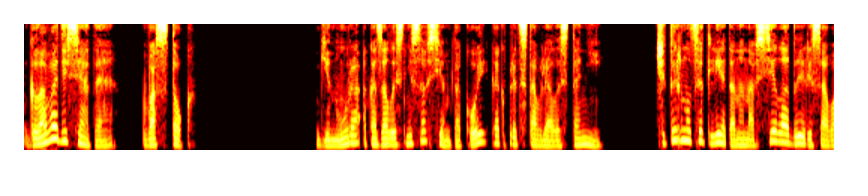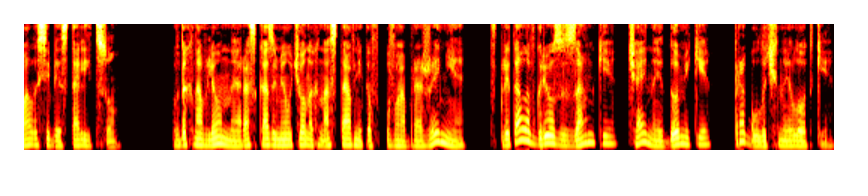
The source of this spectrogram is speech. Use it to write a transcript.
Глава десятая. Восток. Генура оказалась не совсем такой, как представлялась Тани. Четырнадцать лет она на все лады рисовала себе столицу. Вдохновленная рассказами ученых-наставников воображение вплетала в грезы замки, чайные домики, прогулочные лодки.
